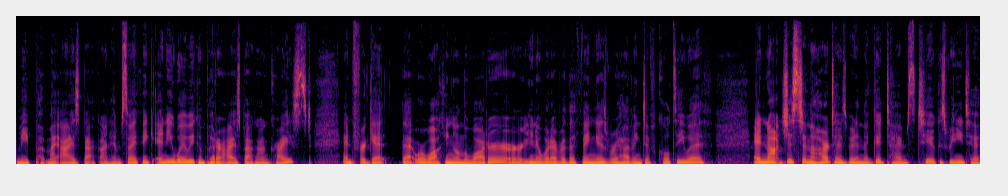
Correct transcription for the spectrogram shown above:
me put my eyes back on him. So I think any way we can put our eyes back on Christ and forget that we're walking on the water or, you know, whatever the thing is we're having difficulty with. And not just in the hard times, but in the good times too, because we need to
